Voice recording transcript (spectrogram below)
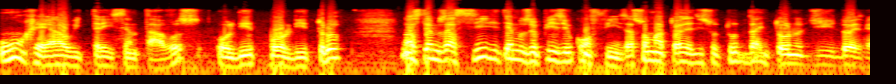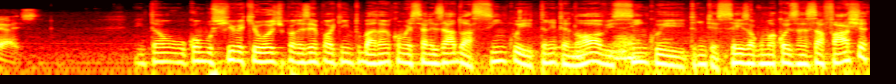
R$ 1,03 por litro. Nós temos a CID, temos o PIS e o CONFINS. A somatória disso tudo dá em torno de R$ reais. Então, o combustível que hoje, por exemplo, aqui em Tubarão é comercializado a R$ 5,39, R$ 5,36, alguma coisa nessa faixa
